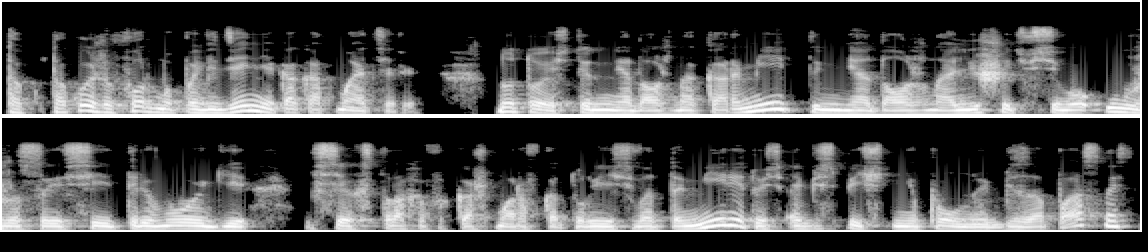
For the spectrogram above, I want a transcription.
так, такой же формы поведения, как от матери. Ну, то есть, ты меня должна кормить, ты меня должна лишить всего ужаса и всей тревоги, всех страхов и кошмаров, которые есть в этом мире, то есть, обеспечить мне полную безопасность.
